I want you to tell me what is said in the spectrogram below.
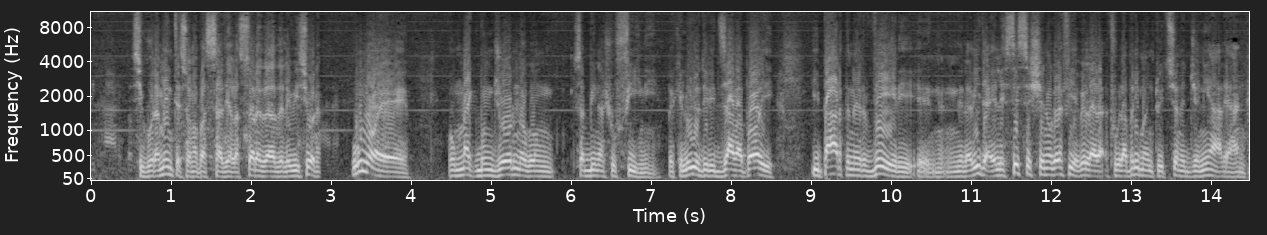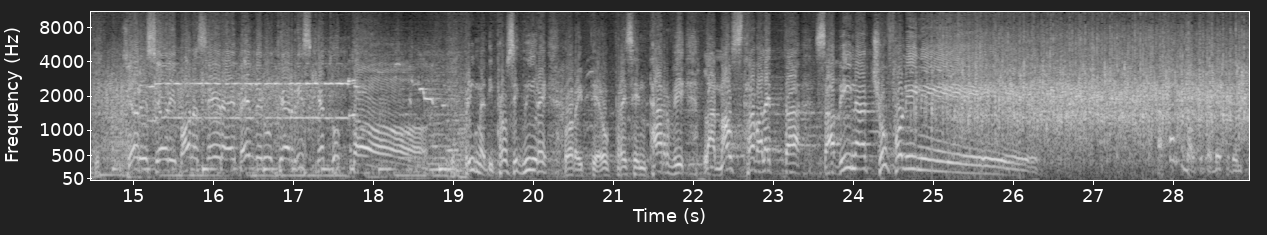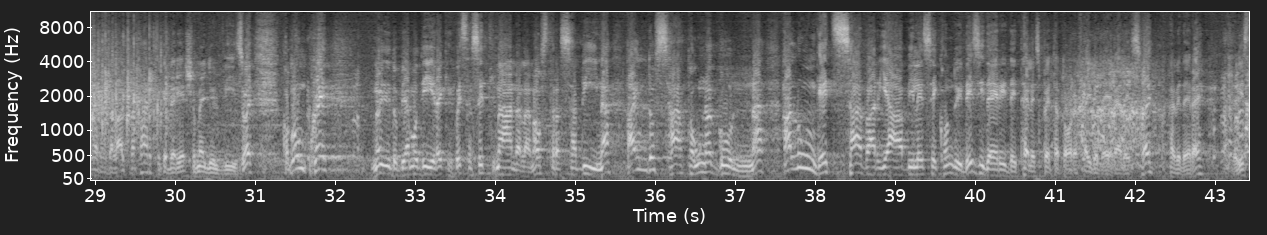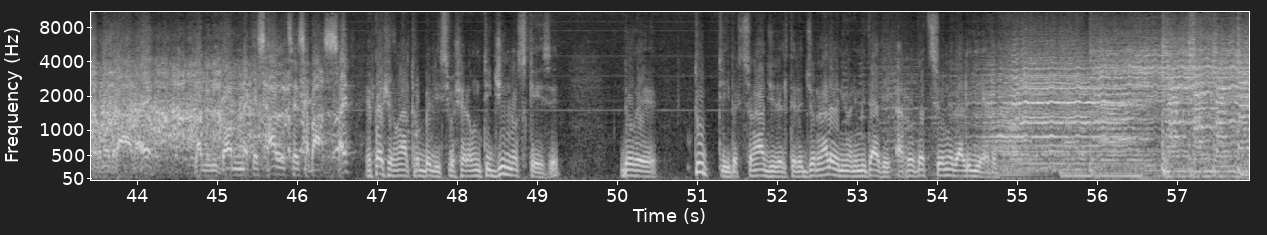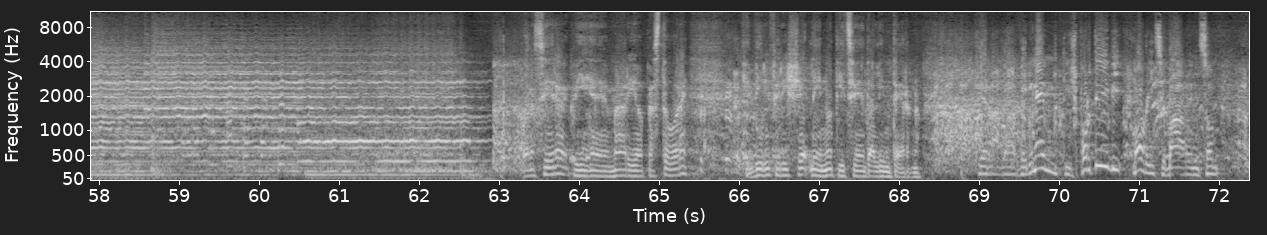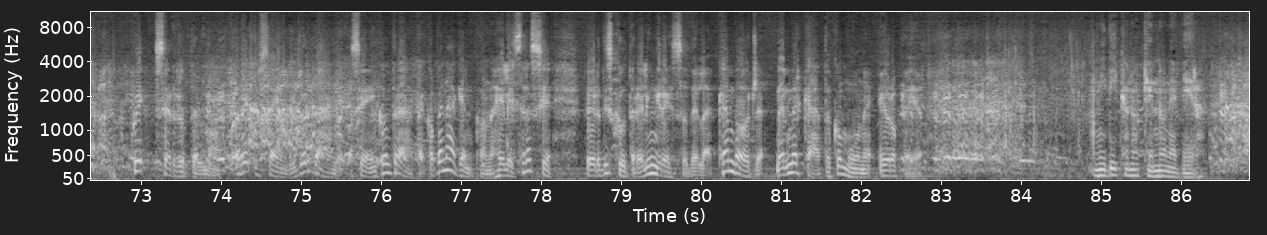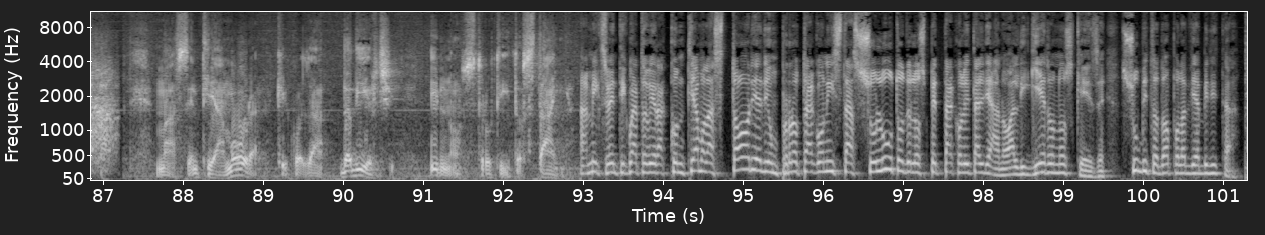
sicuramente sono passati alla storia della televisione. Uno è un Mike Buongiorno con Sabina Ciuffini, perché lui utilizzava poi i partner veri eh, nella vita e le stesse scenografie, quella fu la prima intuizione geniale anche. Signore e signori, buonasera e benvenuti a Rischia Tutto. Prima di proseguire vorrei però presentarvi la nostra valetta Sabina Ciuffolini. A quante volte ti ho detto di entrare dall'altra parte che mi riesce meglio il viso, eh? Comunque, noi gli dobbiamo dire che questa settimana la nostra Sabina ha indossato una gonna a lunghezza variabile secondo i desideri dei telespettatori. Fai vedere adesso, eh? Fai vedere, eh? Hai visto come brava, eh? La minigonna che s'alza e s'abbassa, eh? E poi c'era un altro bellissimo, c'era un TG noschese dove tutti i personaggi del telegiornale venivano imitati a rotazione da Alighiero. Buonasera, qui è Mario Pastore che vi riferisce le notizie dall'interno. Per gli avvenimenti sportivi, Maurizio Barenson. Qui Sergio Talmò. Re Sandy Giordani si è incontrata a Copenaghen con Haile Selassie per discutere l'ingresso della Cambogia nel mercato comune europeo. Mi dicono che non è vero. Ma sentiamo ora che cosa ha da dirci il nostro Tito Stagno. A Mix24 vi raccontiamo la storia di un protagonista assoluto dello spettacolo italiano, Alighiero Noschese, subito dopo la viabilità.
